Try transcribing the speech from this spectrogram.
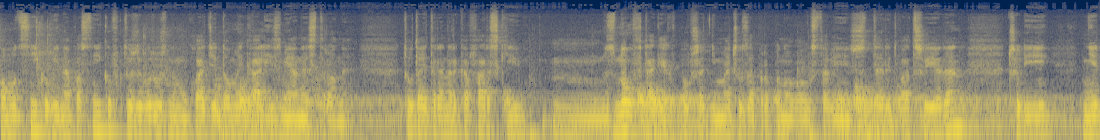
pomocników i napastników, którzy w różnym układzie domykali zmianę strony. Tutaj trener Kafarski mm, znów, tak jak w poprzednim meczu, zaproponował ustawienie 4-2-3-1, czyli nie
